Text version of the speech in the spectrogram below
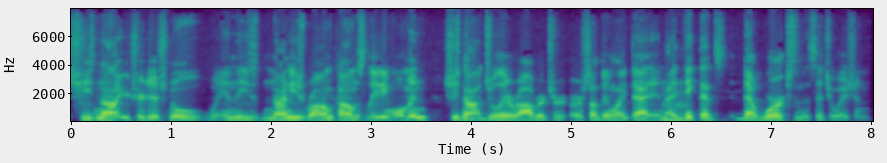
she's not your traditional in these '90s rom coms leading woman. She's not Julia Roberts or, or something like that, and I think that's that works in the situation.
